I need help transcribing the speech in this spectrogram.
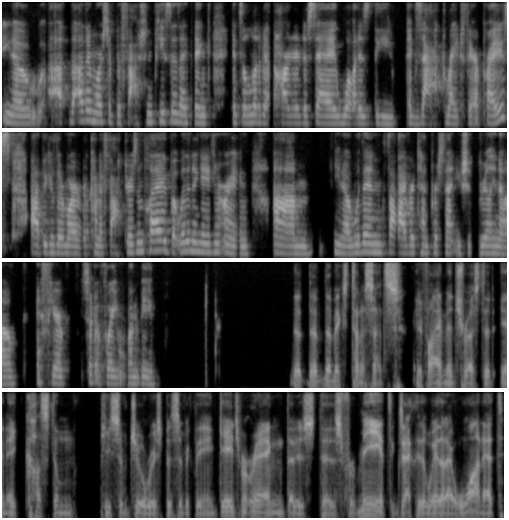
you know, uh, the other more sort of fashion pieces, I think it's a little bit harder to say what is the exact right fair price uh, because there are more kind of factors in play. But with an engagement ring, um, you know, within five or 10%, you should really know if you're sort of where you want to be. That, that that makes a ton of sense. If I'm interested in a custom piece of jewelry, specifically engagement ring that is that is for me, it's exactly the way that I want it.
